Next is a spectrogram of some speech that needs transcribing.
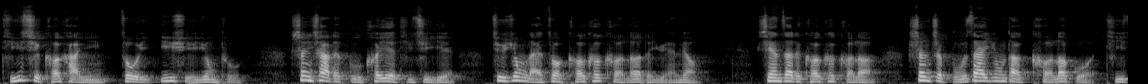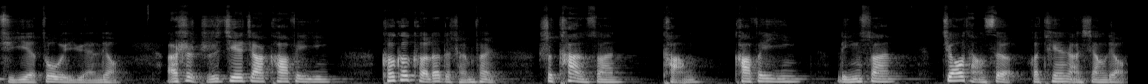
提取可卡因作为医学用途。剩下的骨科液提取液就用来做可口可乐的原料。现在的可口可乐甚至不再用到可乐果提取液作为原料，而是直接加咖啡因。可口可乐的成分是碳酸、糖、咖啡因、磷酸、焦糖色和天然香料。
